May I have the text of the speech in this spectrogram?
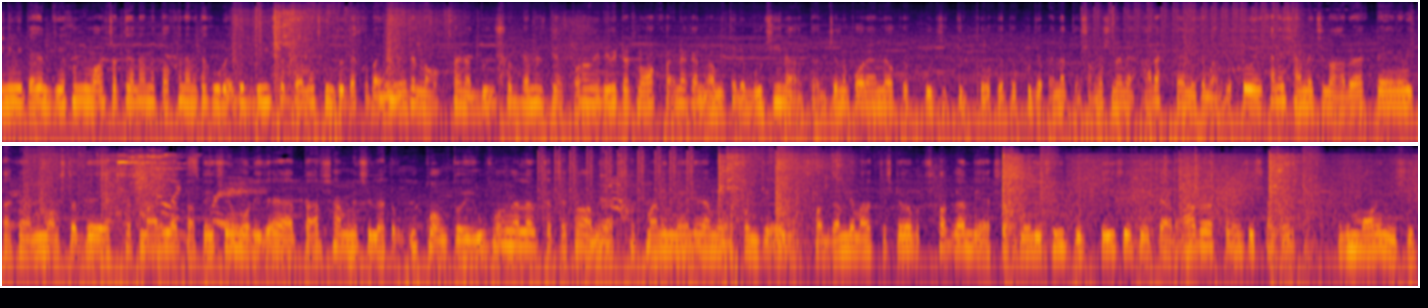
এনিমিটাকে যখন মনস্টার থেকে নামে, তখন আমি তাকে উড়ে দিই। দুইশো ড্যামেজ কিন্তু দেখো ভাই এনিমিটা নক হয় না। দুইশো ড্যামেজ দেওয়ার পরেও এনিমিটা নক হয় না কেন? আমি তো এটা বুঝি না। তার জন্য পরে আমি ওকে খুঁজি, কিন্তু ওকে তো খুঁজে পাই না। তো সমস্যা আমি আর একটা এনিমিকে মারবো। তো এখানে সামনে ছিল আরও একটা এনিমি তাকে আমি মনস্টার দিয়ে একশট মারি, আর তাতে সে মরে যায়। আর তার সামনে ছিল একটা উকং। তো এই উকং আলার চাচাকেও আমি একশট মারি, মেরে আমি এখন যে শটগান দিয়ে মারার চেষ্টা করব। শটগান দিয়ে একশট মেরেছি তেইশে খেয়েছে, আর আরও একটা মেরেছি সাথে মনে নিষেধ।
